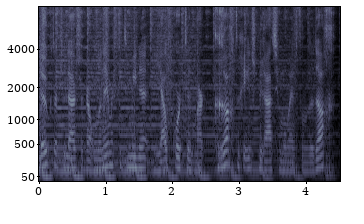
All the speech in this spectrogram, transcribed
Leuk dat je luistert naar Ondernemersvitamine, jouw korte maar krachtige inspiratiemoment van de dag.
